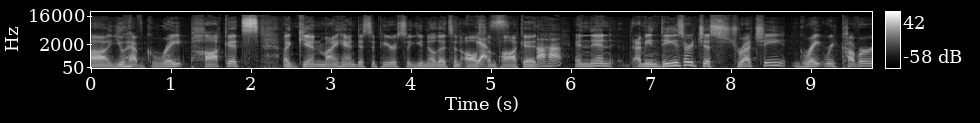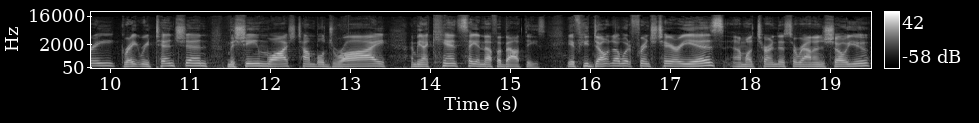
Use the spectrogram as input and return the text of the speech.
Uh, you have great pockets. Again, my hand disappears, so you know that's an awesome Yes. pocket. Uh-huh. And then, I mean, these are just stretchy, great recovery, great retention, machine wash, tumble dry. I mean, I can't say enough about these. If you don't know what French terry is, I'm going to turn this around and show you.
